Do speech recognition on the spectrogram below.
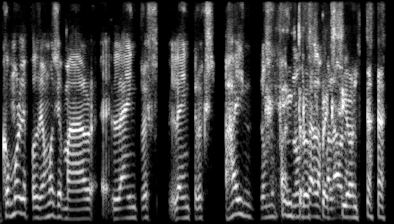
¿cómo le podríamos llamar? Eh, la intro, la intro, ay, no me, introspección.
